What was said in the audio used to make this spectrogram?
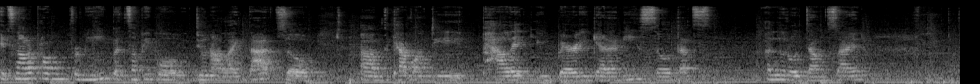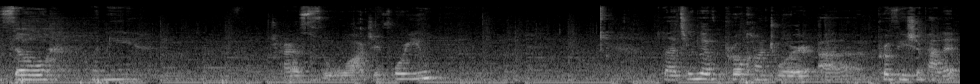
It's not a problem for me, but some people do not like that. So um, the Kat Von D palette, you barely get any, so that's a little downside. So let me try to swatch it for you. That's from the Pro Contour uh, Profusion palette.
